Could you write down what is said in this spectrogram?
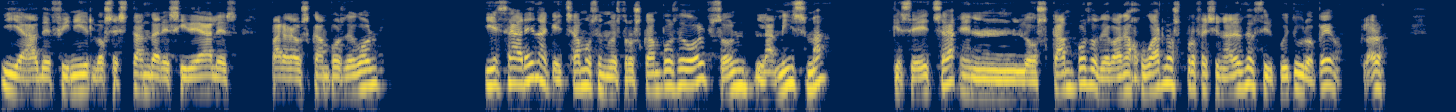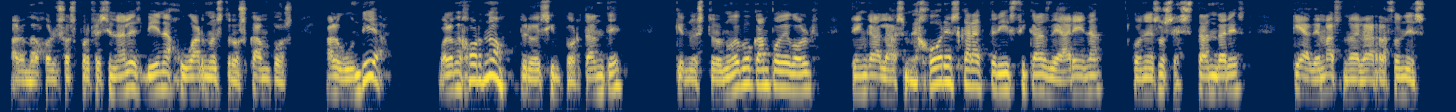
y a definir los estándares ideales para los campos de golf. Y esa arena que echamos en nuestros campos de golf son la misma que se echa en los campos donde van a jugar los profesionales del circuito europeo. Claro, a lo mejor esos profesionales vienen a jugar nuestros campos algún día, o a lo mejor no, pero es importante que nuestro nuevo campo de golf tenga las mejores características de arena con esos estándares, que además una de las razones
